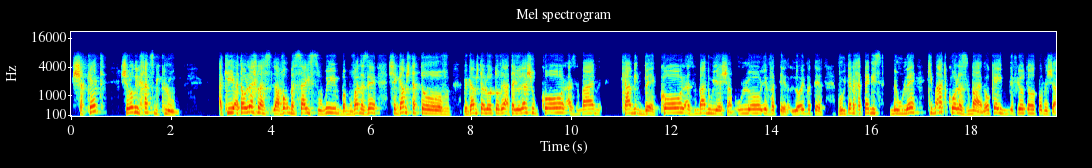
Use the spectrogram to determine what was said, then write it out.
שקט שלא נלחץ מכלום. כי אתה הולך לעבור מסע ייסורים במובן הזה שגם שאתה טוב וגם שאתה לא טוב, אתה יודע שהוא כל הזמן coming back, כל הזמן הוא יהיה שם, הוא לא יוותר, לא יוותר, והוא ייתן לך טניס מעולה כמעט כל הזמן, אוקיי? עם נפילות קטנות פה ושם.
